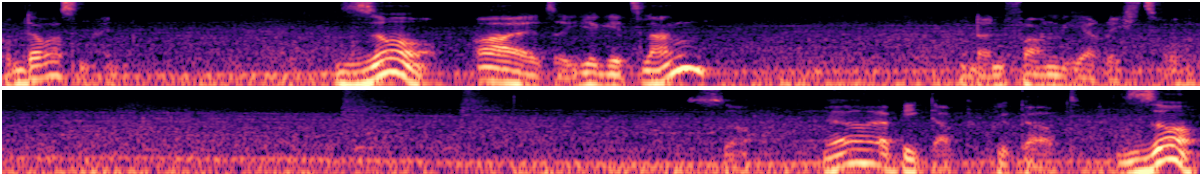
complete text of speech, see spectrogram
Kommt da was? Nein. So, also hier geht's lang. Und dann fahren wir hier rechts rum. So. Ja, er biegt ab. Glück gehabt. So.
